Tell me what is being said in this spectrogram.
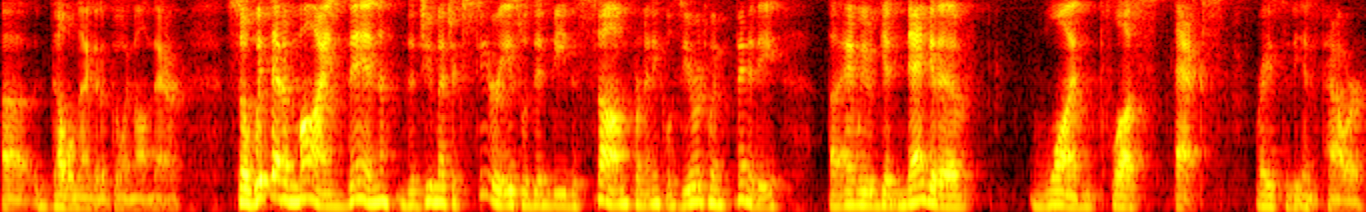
uh, double negative going on there. So with that in mind, then the geometric series would then be the sum from n equals 0 to infinity, uh, and we would get negative 1 plus x raised to the nth power.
